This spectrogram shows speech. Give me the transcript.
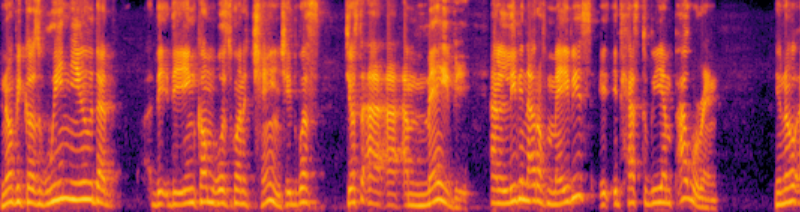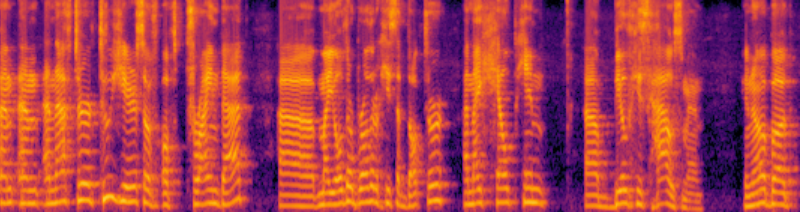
you know because we knew that the the income was going to change it was just a, a, a, maybe and living out of maybes it, it has to be empowering you know and and and after two years of of trying that uh, my older brother he's a doctor and i helped him uh, build his house man you know but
